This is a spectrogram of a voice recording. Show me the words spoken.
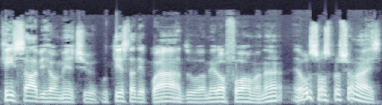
quem sabe realmente o texto adequado, a melhor forma, né, é são os profissionais.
